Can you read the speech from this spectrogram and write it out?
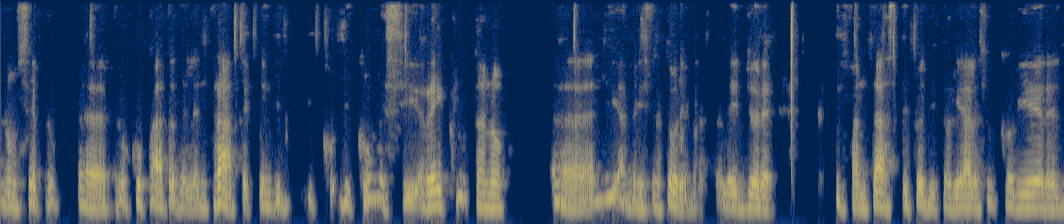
non si è eh, preoccupata delle entrate, quindi di, di come si reclutano eh, gli amministratori. Basta leggere il fantastico editoriale sul Corriere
